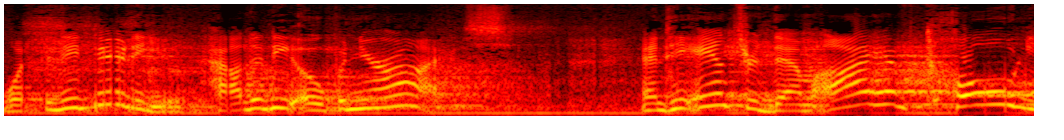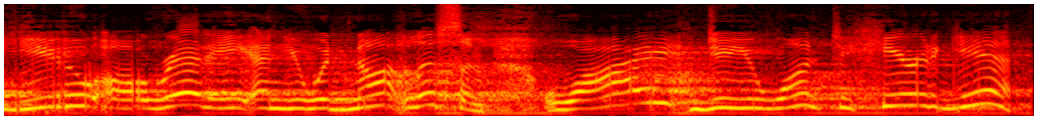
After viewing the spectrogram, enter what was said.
What did he do to you? How did he open your eyes? And he answered them, I have told you already, and you would not listen. Why do you want to hear it again?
